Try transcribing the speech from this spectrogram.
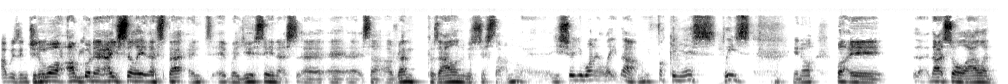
I was intrigued. You know what? I'm going to isolate this bit and it, with you saying it's uh, uh it's a, a rim because Alan was just like, I'm not, you sure you want it like that? I'm like, fucking yes, please, you know. But uh, that's all Alan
